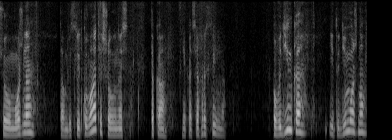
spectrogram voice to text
що можна там відслідкувати, що у нас така якась агресивна поведінка, і тоді можна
